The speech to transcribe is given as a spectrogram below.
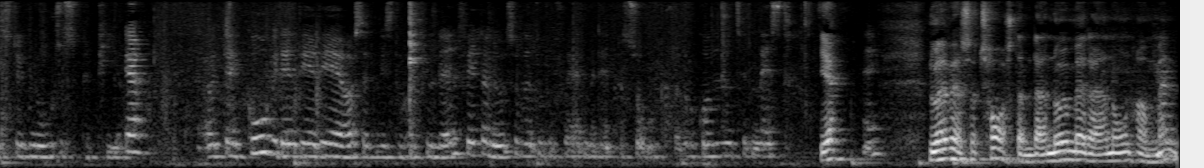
et stykke notespapir. Ja. Og det gode ved den der, det er også, at hvis du har fyldt alle felterne ud, så ved du, du er færdig med den person. Så kan du gå videre til den næste. ja. Ikke? Nu er vi altså torsdag, men der er noget med, at der er nogen her om mandagen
